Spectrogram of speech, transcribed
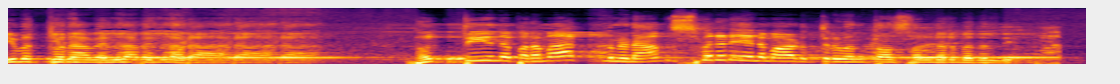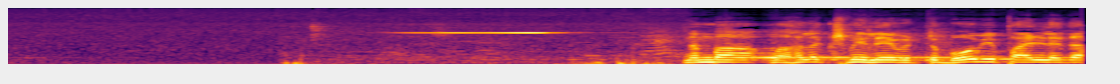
ಇವತ್ತು ನಾವೆಲ್ಲವೆಲ್ಲ ಭಕ್ತಿಯಿಂದ ಪರಮಾತ್ಮನ ನಾಮಸ್ಮರಣೆಯನ್ನು ಮಾಡುತ್ತಿರುವಂತಹ ಸಂದರ್ಭದಲ್ಲಿ ನಮ್ಮ ಮಹಾಲಕ್ಷ್ಮಿ ಲೇಔಟ್ ಬೋವಿಪಾಳ್ಯದ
